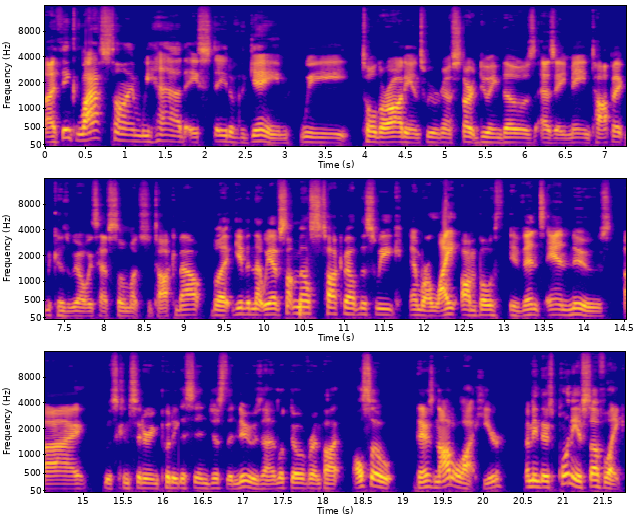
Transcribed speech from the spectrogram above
I think last time we had a State of the Game, we told our audience we were going to start doing those as a main topic because we always have so much to talk about. But given that we have something else to talk about this week and we're light on both events and news, I was considering putting this in just the news, and I looked over and thought, also, there's not a lot here. I mean, there's plenty of stuff like,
